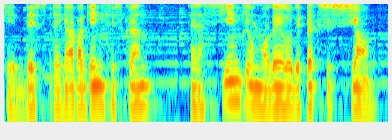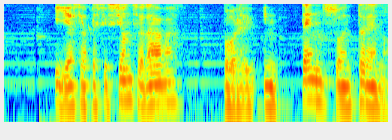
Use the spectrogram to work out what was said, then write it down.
que desplegaba Genghis Khan era siempre un modelo de precisión y esa precisión se daba por el intenso entreno,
